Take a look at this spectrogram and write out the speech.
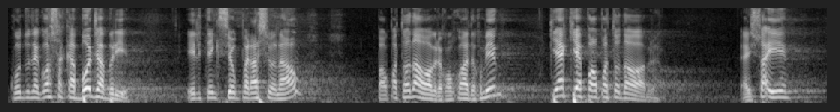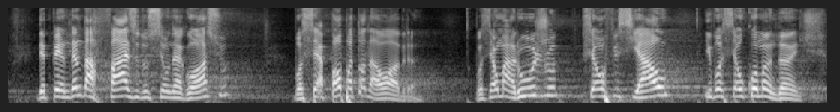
quando o negócio acabou de abrir, ele tem que ser operacional, pau para toda obra, concorda comigo? Quem aqui é pau para toda obra? É isso aí. Dependendo da fase do seu negócio, você é pau para toda obra. Você é o marujo, você é o oficial e você é o comandante.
